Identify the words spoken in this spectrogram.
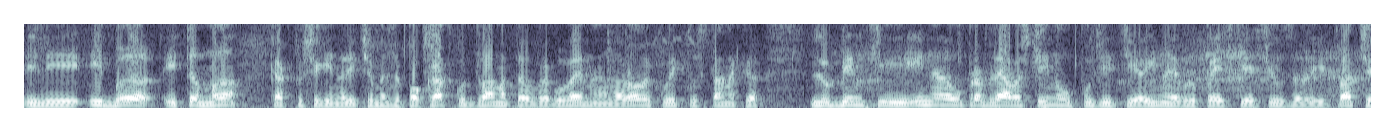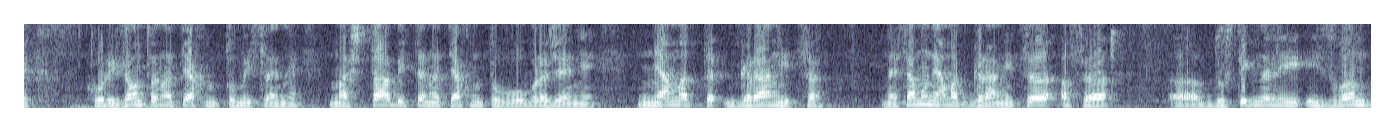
или ИБ и ТМ, както ще ги наричаме за по-кратко, двамата врагове на народа, които станаха любимци и на управляващи, и на опозиция, и на Европейския съюз, заради това, че хоризонта на тяхното мислене, мащабите на тяхното въображение нямат граница. Не само нямат граница, а са достигнали извън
